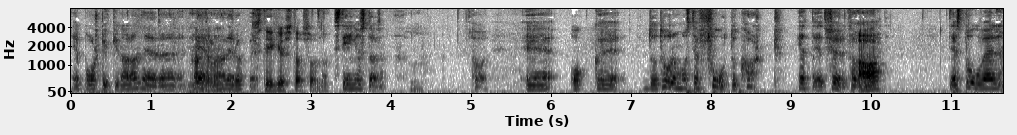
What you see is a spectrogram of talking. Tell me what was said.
ett par stycken av de där eh, lärarna där uppe. Stig Gustafsson. Då. Stig Gustafsson. Mm. Ja. Eh, och då tog de oss till Fotokort, hette ett företag. Ja. Det stod väl,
